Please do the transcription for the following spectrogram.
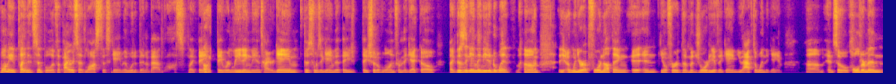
Well, I mean, plain and simple. If the Pirates had lost this game, it would have been a bad loss. Like they Oh, they were leading the entire game. This was a game that they they should have won from the get go. Like this is a game they needed to win. Um, when you're up four nothing, and, and you know for the majority of the game, you have to win the game. Um, and so Holderman,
